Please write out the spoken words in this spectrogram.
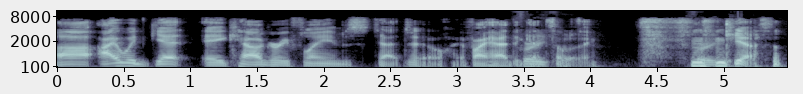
Uh, I would get a Calgary Flames tattoo if I had to Very get something. Yes.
